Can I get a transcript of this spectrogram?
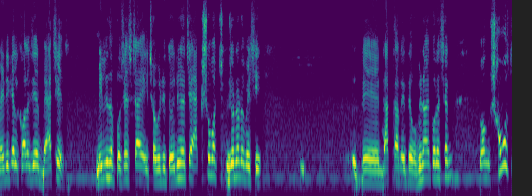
মেডিকেল কলেজের ব্যাচের মিলিত প্রচেষ্টায় এই ছবিটি তৈরি হয়েছে। একশো বছর জনেরও বেশি ডাক্তার এতে অভিনয় করেছেন এবং সমস্ত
